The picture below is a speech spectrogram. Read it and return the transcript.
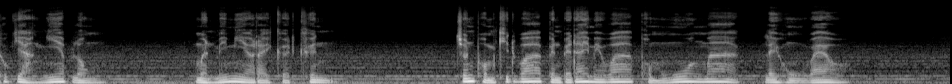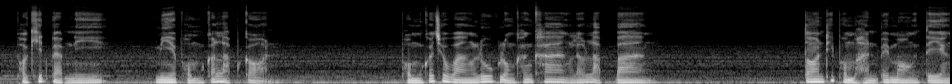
ทุกอย่างเงียบลง เหมือนไม่มีอะไรเกิดขึ้น จนผมคิดว่าเป็นไปได้ไหมว่าผมง่วงมากเลยหูแวว พอคิดแบบนี้ เมียผมก็หลับก่อน ผมก็จะวางลูกลงข้างๆ แล้วหลับบ้าง ตอนที่ผมหันไปมองเตียง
